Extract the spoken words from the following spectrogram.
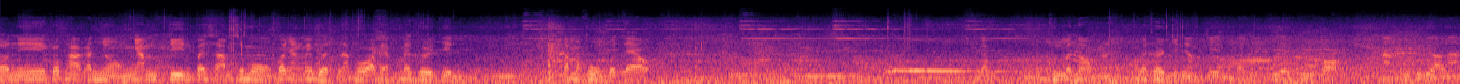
ตอนนี้ก็พากันหยองยำจีนไป3ชั่วโมงก็ยังไม่เบิดนะ เพราะว่าแบบไม่เคยกินตำมะขุ่งเบิดแล้วแบบคุณบ้านนอกนะไม่เคยกินยำจีนตอนนี้เยคูก็นั่งอยู่ที่เดียวนะ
